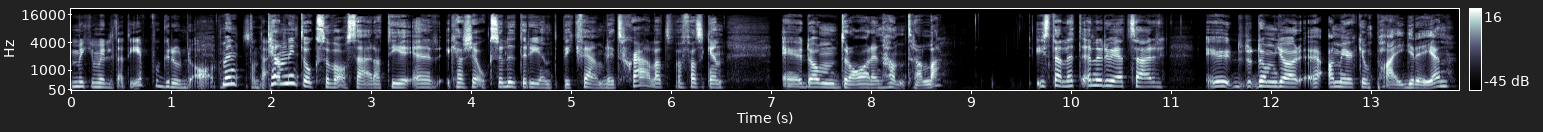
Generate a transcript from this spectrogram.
mycket möjligt att det är på grund av men sånt här. kan det inte också vara så här att det är kanske också lite rent bekvämlighetsskäl att vad fasiken eh, de drar en handtralla istället eller du vet så här eh, de gör eh, American Pie grejen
